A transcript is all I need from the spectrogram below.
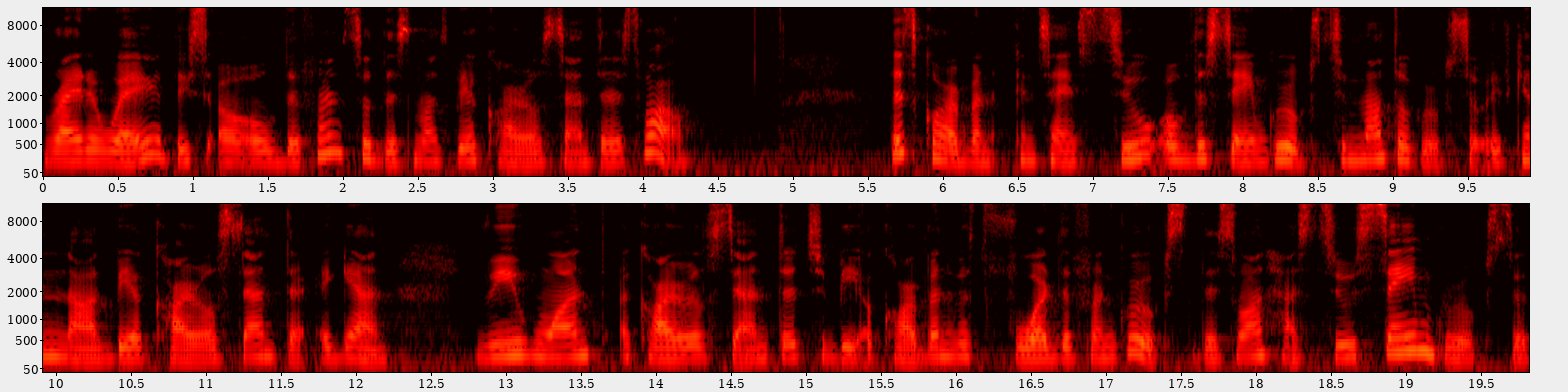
right away, these are all different, so this must be a chiral center as well. This carbon contains two of the same groups, two methyl groups, so it cannot be a chiral center. Again, we want a chiral center to be a carbon with four different groups. This one has two same groups, so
